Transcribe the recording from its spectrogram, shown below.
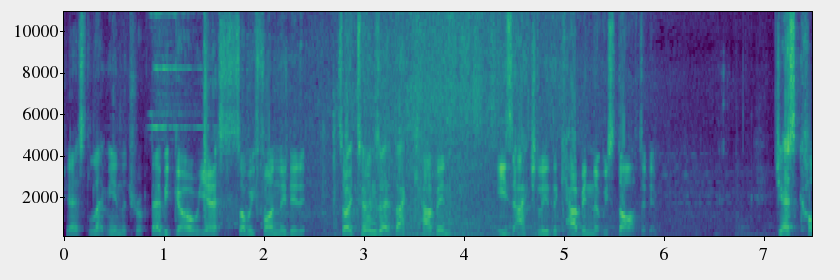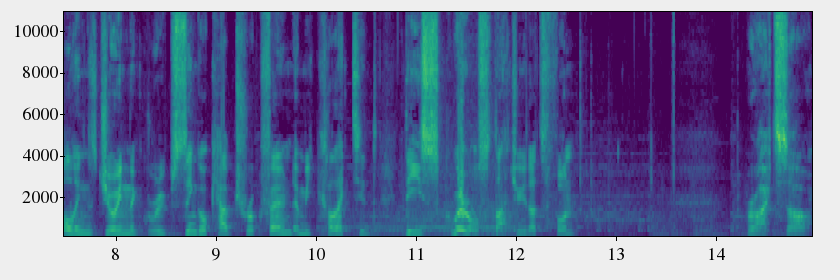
Jess, let me in the truck. There we go, yes. So we finally did it. So it turns out that cabin is actually the cabin that we started in. Jess Collins joined the group single cab truck found and we collected the squirrel statue. That's fun. Right, so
